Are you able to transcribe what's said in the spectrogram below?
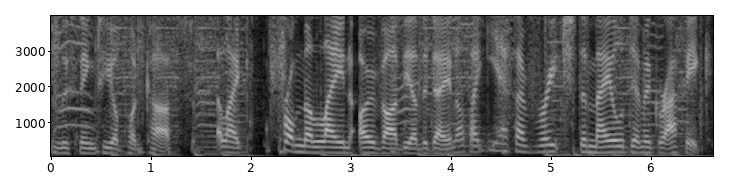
listening to your podcast like from the lane over the other day and I was like yes I've reached the male demographic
